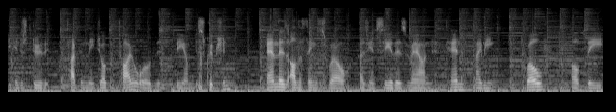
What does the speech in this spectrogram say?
you can just do the type in the job title or the, the um, description. And there's other things as well. As you can see there's around 10 maybe 12 of the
